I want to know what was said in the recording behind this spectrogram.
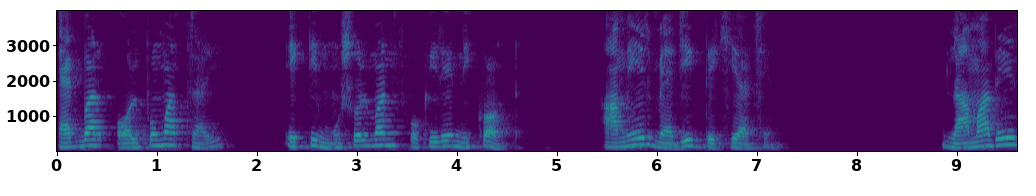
একবার অল্প মাত্রায় একটি মুসলমান ফকিরের নিকট আমের ম্যাজিক দেখিয়াছেন। লামাদের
